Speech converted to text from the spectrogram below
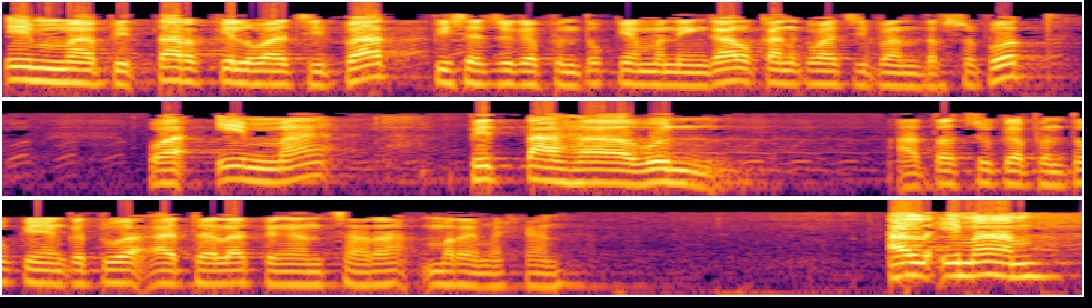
imma bitarkil wajibat bisa juga bentuknya meninggalkan kewajiban tersebut wa imma bitahawun atau juga bentuknya yang kedua adalah dengan cara meremehkan. Al-Imam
